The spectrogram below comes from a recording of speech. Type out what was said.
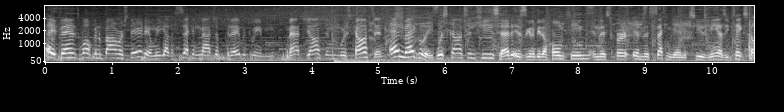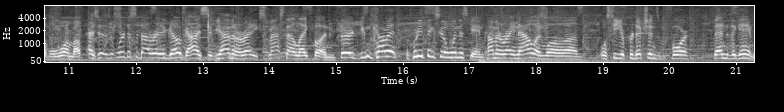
Hey fans, welcome to Bomber Stadium. We got the second matchup today between Matt Johnson, Wisconsin, and Megly. Wisconsin Cheesehead is going to be the home team in this first, in the second game, excuse me, as he takes a couple warm up. As we're just about ready to go, guys. If you haven't already, smash that like button. Third, you can comment. Who do you think's going to win this game? Comment right now, and we'll um, we'll see your predictions before the end of the game.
